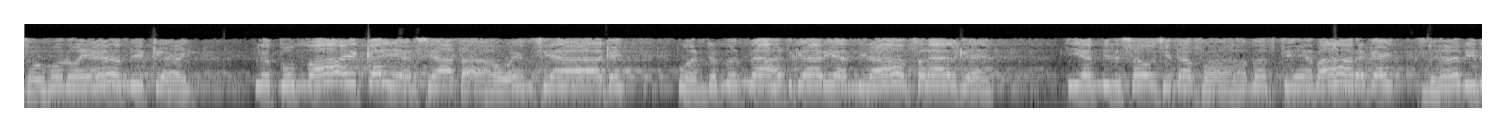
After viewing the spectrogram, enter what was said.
ሰው ሆኖ የሚገኝ ልቡማ ይቀየር ሲያጣ ወይም ሲያገኝ ወንድምና እህት ጋር የሚል አፈላልገኝ የሚል ሰው ሲጠፋ መፍትሄ ባረገኝ ነቢን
